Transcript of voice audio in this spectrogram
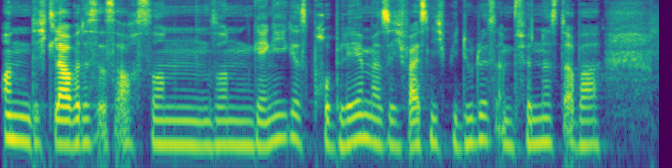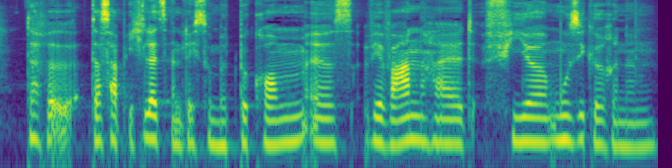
Und ich glaube, das ist auch so ein, so ein gängiges Problem. Also ich weiß nicht, wie du das empfindest, aber das, das habe ich letztendlich so mitbekommen, ist, wir waren halt vier Musikerinnen.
